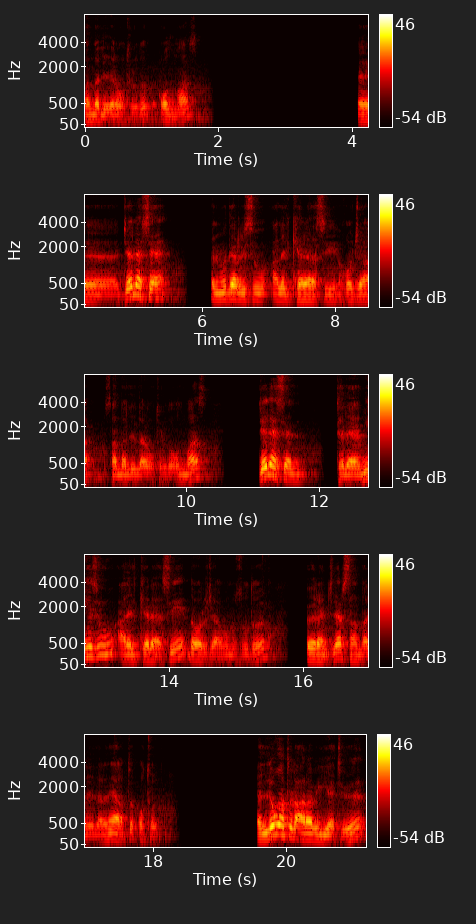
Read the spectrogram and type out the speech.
sandalyelere oturdu. Olmaz. Ee, celese el müderrisu alel kerasi. Hoca sandalyelere oturdu. Olmaz. Celesel telamizu alel kerasi. Doğru cevabımız budur. Öğrenciler sandalyelere ne yaptı? Oturdu. El-lugatul arabiyyetü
